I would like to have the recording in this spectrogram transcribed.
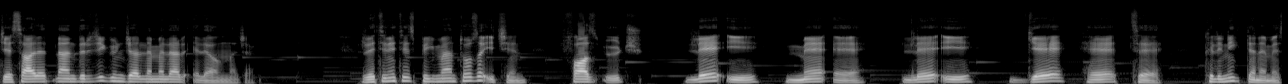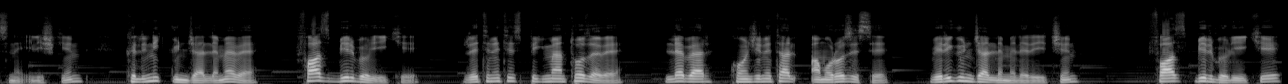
cesaretlendirici güncellemeler ele alınacak. Retinitis pigmentosa için faz 3, LI, ME, klinik denemesine ilişkin klinik güncelleme ve faz 1 bölü 2, retinitis pigmentosa ve Leber konjenital amorozisi veri güncellemeleri için faz 1 bölü 2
